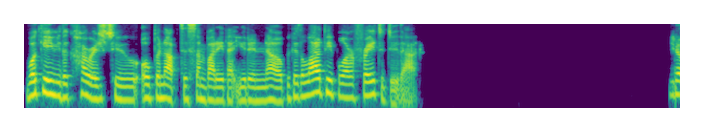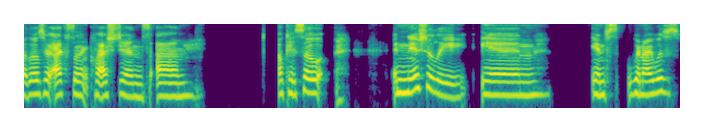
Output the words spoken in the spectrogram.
what gave you the courage to open up to somebody that you didn't know because a lot of people are afraid to do that You know, those are excellent questions. Um, okay, so initially in in when I was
